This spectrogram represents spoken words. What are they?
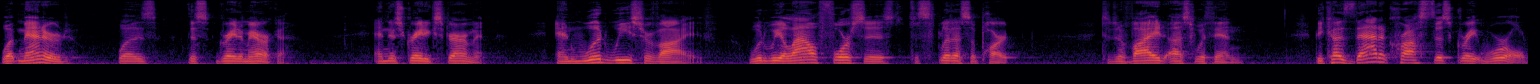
What mattered was this great America and this great experiment. And would we survive? Would we allow forces to split us apart, to divide us within? Because that across this great world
